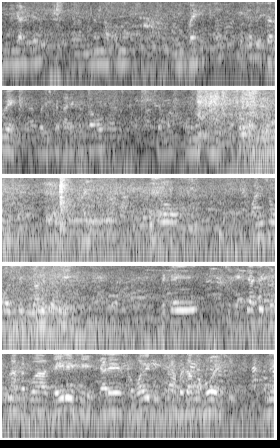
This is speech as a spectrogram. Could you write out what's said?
શ્રી જાડેજા પ્રમુખ દિલીપભાઈ પછી સર્વે વરિષ્ઠ કાર્યકર્તાઓ તેમજ મિત્રો પાંચસો વર્ષની ગુલામી પછી, જે કંઈ ઐતિહાસિક ઘટના ઘટવા જઈ રહી છે, ત્યારે સ્વાભાવિક ઉત્સાહ બધામાં હોય અને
